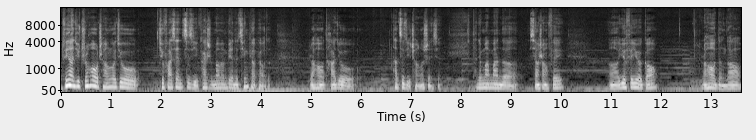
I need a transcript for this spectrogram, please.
吞下去之后，嫦娥就就发现自己开始慢慢变得轻飘飘的，然后他就他自己成了神仙，他就慢慢的向上飞，呃，越飞越高。然后等到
